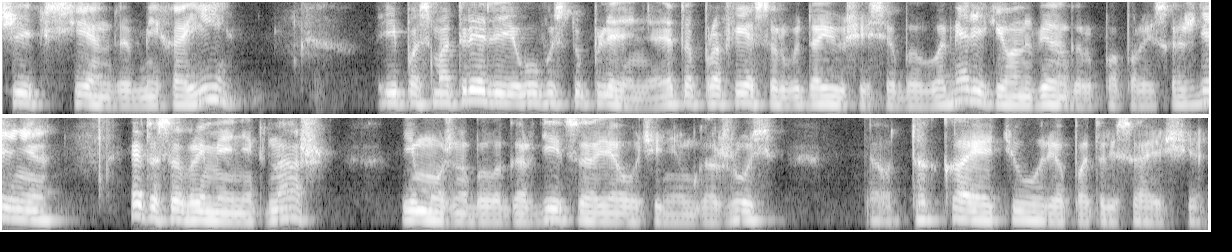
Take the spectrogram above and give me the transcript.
Чиксенд Михаи, и посмотрели его выступление. Это профессор, выдающийся был в Америке, он венгр по происхождению. Это современник наш, им можно было гордиться, я очень им горжусь. Вот такая теория потрясающая.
